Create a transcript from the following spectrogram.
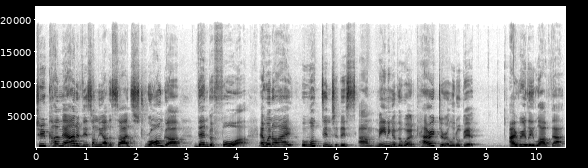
to come out of this on the other side stronger than before. And when I looked into this um, meaning of the word character a little bit, I really love that.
